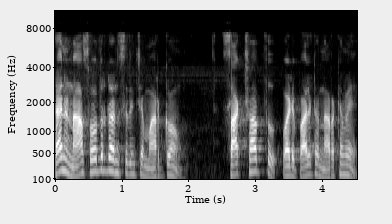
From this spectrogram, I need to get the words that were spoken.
కానీ నా సోదరుడు అనుసరించే మార్గం సాక్షాత్తు వాడి పాలిట నరకమే.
